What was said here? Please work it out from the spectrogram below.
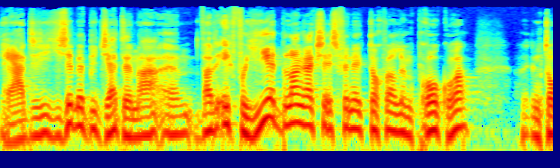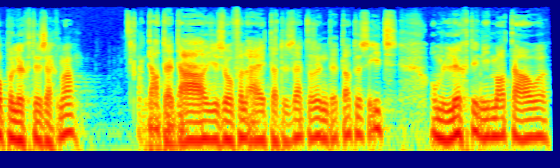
Nou ja, je zit met budgetten, maar ehm, wat ik voor hier het belangrijkste is, vind ik toch wel een Procore. Een toppenluchter, zeg maar. Dat, daar haal je zoveel uit. Dat is, dat, is, dat is iets om lucht in die mat te houden.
